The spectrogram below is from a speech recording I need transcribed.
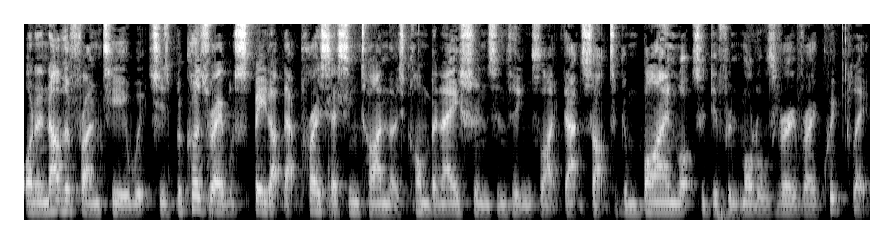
on another frontier, which is because we're able to speed up that processing time, those combinations and things like that, start to combine lots of different models very, very quickly.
